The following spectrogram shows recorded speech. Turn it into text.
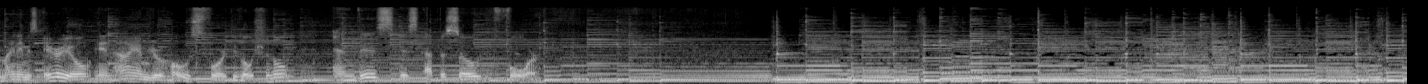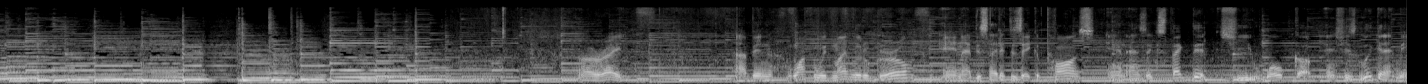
My name is Ariel, and I am your host for Devotional, and this is episode 4. I've been walking with my little girl and I decided to take a pause. And as expected, she woke up and she's looking at me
